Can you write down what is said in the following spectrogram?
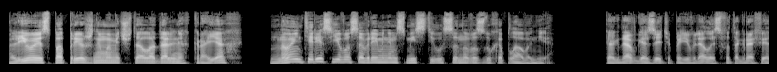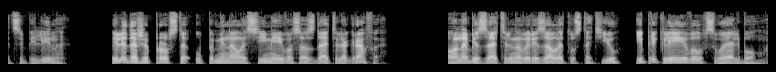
Льюис по-прежнему мечтал о дальних краях, но интерес его со временем сместился на воздухоплавание. Когда в газете появлялась фотография Цепелина, или даже просто упоминалось имя его создателя графа, он обязательно вырезал эту статью и приклеивал в свой альбом.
